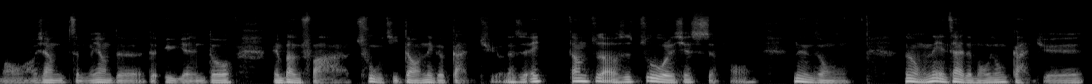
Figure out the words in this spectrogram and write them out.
么，好像怎么样的的语言都没办法触及到那个感觉。但是哎，当治疗师做了些什么，那种那种内在的某种感觉，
